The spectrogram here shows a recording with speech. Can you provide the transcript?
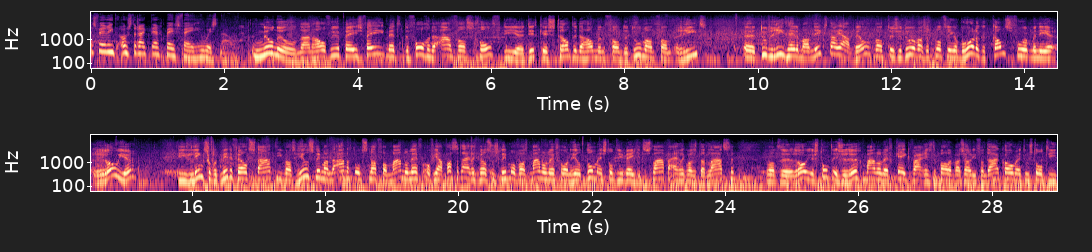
SV Riet Oostenrijk tegen PSV. Hoe is het nou? 0-0 na een half uur PSV met de volgende aanvalsgolf. Die uh, dit keer strandt in de handen van de doelman van Riet. Uh, doet Riet helemaal niks? Nou ja, wel. Want tussendoor was er plotseling een behoorlijke kans voor meneer Rooyer die links op het middenveld staat. Die was heel slim aan de aandacht ontsnapt van Manolev. Of ja, was dat eigenlijk wel zo slim? Of was Manolev gewoon heel dom en stond hij een beetje te slapen? Eigenlijk was het dat laatste. Want uh, Rooyer stond in zijn rug. Manolev keek waar is de bal en waar zou hij vandaan komen. En toen stond hij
